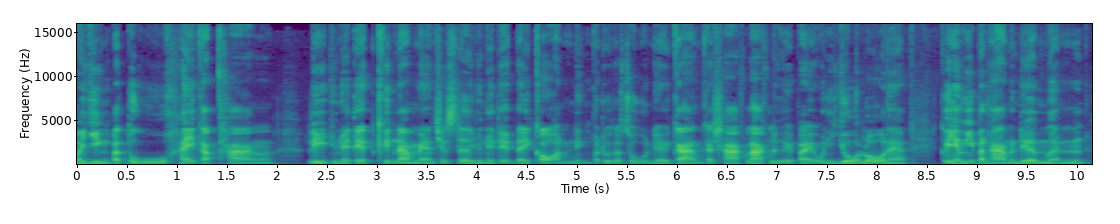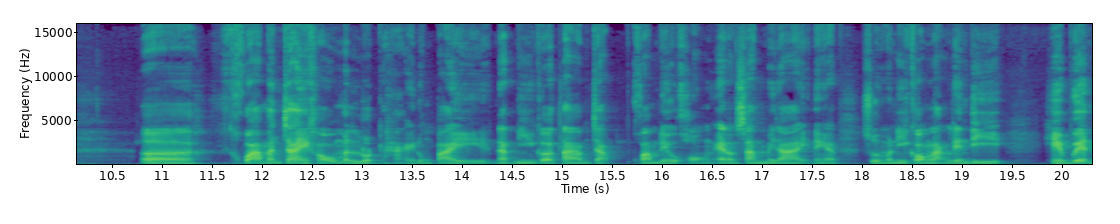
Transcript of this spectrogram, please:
มายิงประตูให้กับทางลีดยูไนเต็ดขึ้นนำแมนเชสเตอร์ยูไนเต็ดได้ก่อน 1 ประตูต่อศูนย์ด้วยการกระชากลากเลื้อยไปวันนี้โยโร่นะครับ ก็ยังมีปัญหาเหมือนเดิมเหมือนเอ่อความมั่นใจเขามันลดหายลงไป นัดนี้ก็ตามจับความเร็วของแอรอนสันไม่ได้นะครับ ส่วนวันนี้กองหลังเล่นดีเฮเว่น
